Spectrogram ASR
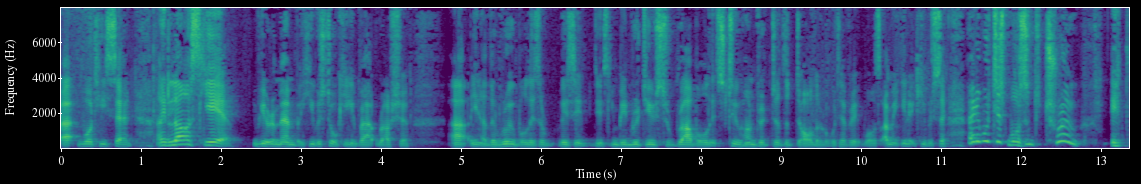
uh, what he said. I mean, last year, if you remember, he was talking about Russia. Uh, you know, the ruble is a, is it, it's been reduced to rubble. It's two hundred to the dollar or whatever it was. I mean, you know, he was saying, and it just wasn't true. It,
